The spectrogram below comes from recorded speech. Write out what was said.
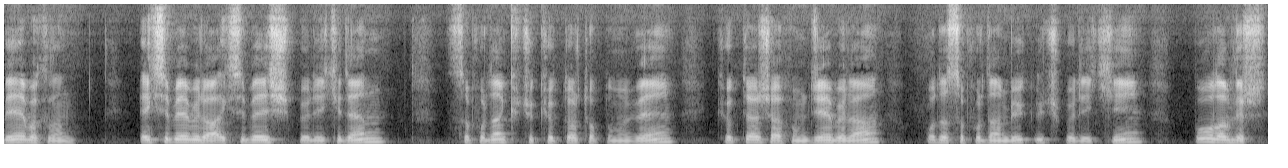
B'ye bakalım. Eksi B bölü A, eksi 5 bölü 2'den sıfırdan küçük kökler toplamı B. Kökler çarpımı C bölü A. O da sıfırdan büyük. 3 bölü 2. Bu olabilir.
